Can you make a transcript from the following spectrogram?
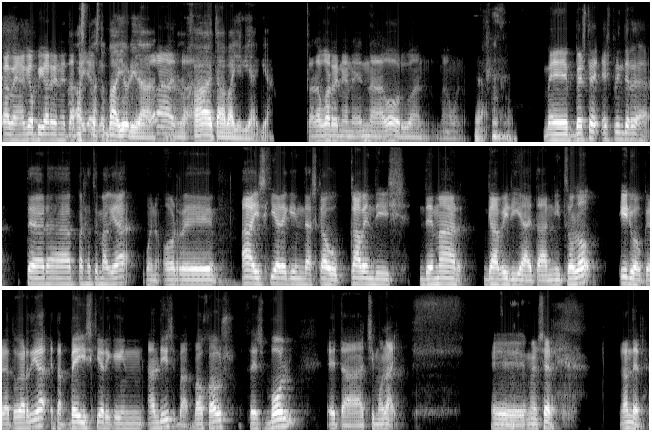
Ja, baina, gero bigarren etapa ja. Bai, hori da, eta, ja, eta bai egia, egia. Eta laugarrenean ena dago, orduan, ba, bueno. Ja. Be, beste sprinterra pasatzen bagia, bueno, hor, eh, A izkiarekin dazkau Cavendish, Demar, Gaviria eta Nitzolo, hiru aukeratu behar dira, eta B izkiarik egin aldiz, ba, Bauhaus, Zesbol eta Tximolai. E, men zer, Lander?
